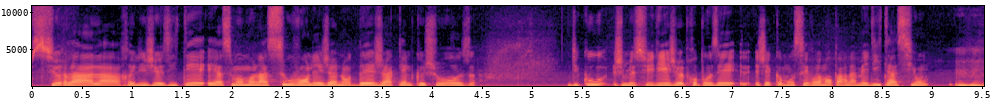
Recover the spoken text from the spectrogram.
sur la, la religiosité. Et à ce moment-là, souvent les jeunes ont déjà quelque chose. Du coup, je me suis dit, je vais proposer, j'ai commencé vraiment par la méditation Mhm.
